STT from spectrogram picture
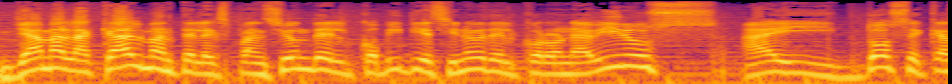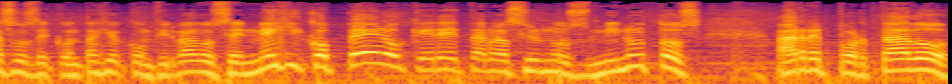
llama a la calma ante la expansión del COVID-19 del coronavirus. Hay 12 casos de contagio confirmados en México, pero Querétaro hace unos minutos ha reportado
